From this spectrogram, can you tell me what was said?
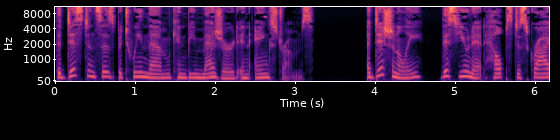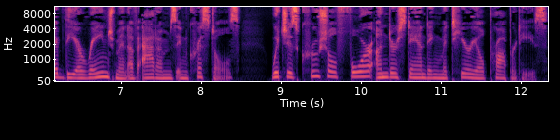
the distances between them can be measured in angstroms. Additionally, this unit helps describe the arrangement of atoms in crystals, which is crucial for understanding material properties.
